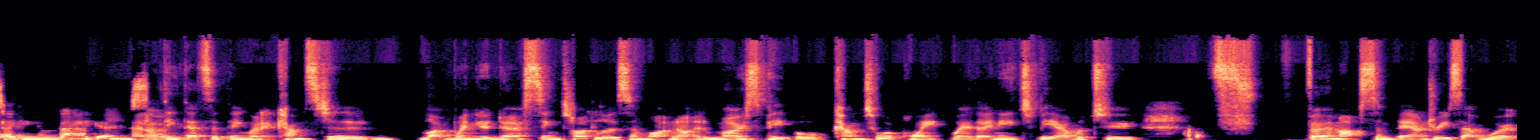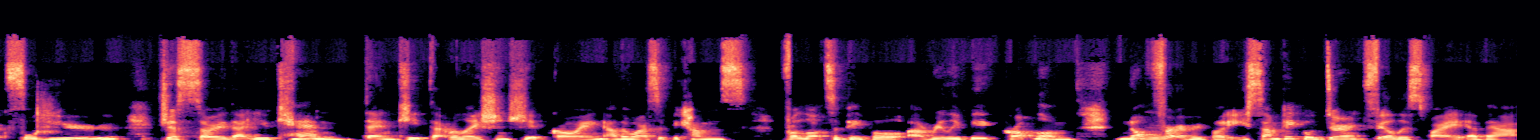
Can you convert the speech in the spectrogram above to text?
taking them back mm. again. And so, I think that's the thing when it comes to like when you're nursing toddlers and whatnot, most people come to a point where they need to be able to f- firm up some boundaries that work for you just so that you can then keep that relationship going. Otherwise, it becomes for lots of people a really big problem. Not mm. for everybody. Some people don't feel this way about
